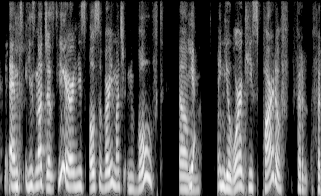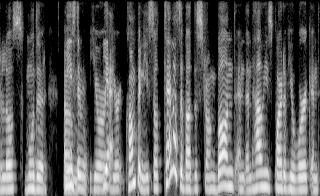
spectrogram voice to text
And he's not just here, he's also very much involved um, Yeah. in your work. He's part of Ver- Verlosmoeder. He's um, the- your yeah. your company. So tell us about the strong bond and and how he's part of your work and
